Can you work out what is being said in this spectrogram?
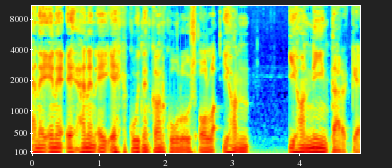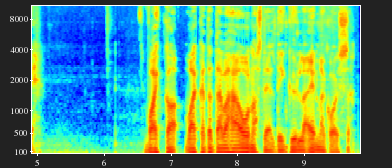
Hän ei, hänen ei ehkä kuitenkaan kuuluisi olla ihan, ihan niin tärkeä, vaikka, vaikka tätä vähän onasteltiin kyllä ennakoissa –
